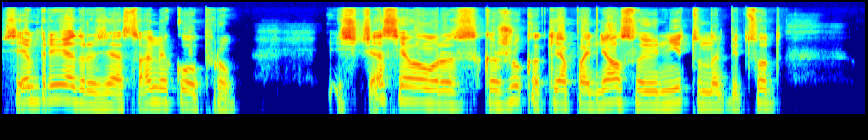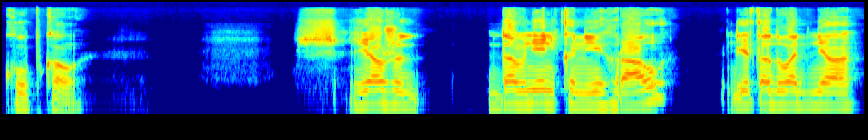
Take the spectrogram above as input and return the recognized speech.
Всем привет, друзья, с вами Копрум. И сейчас я вам расскажу, как я поднял свою ниту на 500 кубков. Я уже давненько не играл, где-то два дня.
